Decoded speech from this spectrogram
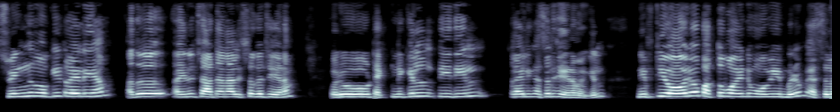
സ്വിങ് നോക്കി ട്രെയിൽ ചെയ്യാം. അത് അതിന് ചാർട്ട് അനാലിസിസ് ഒക്കെ ചെയ്യണം. ഒരു ടെക്നിക്കൽ രീതിയിൽ ട്രെയിലിംഗ് എസ് എൽ ചെയ്യണമെങ്കിൽ നിഫ്റ്റി ഓരോ പത്ത് പോയിന്റ് മൂവ് ചെയ്യുമ്പോഴും എസ് എൽ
